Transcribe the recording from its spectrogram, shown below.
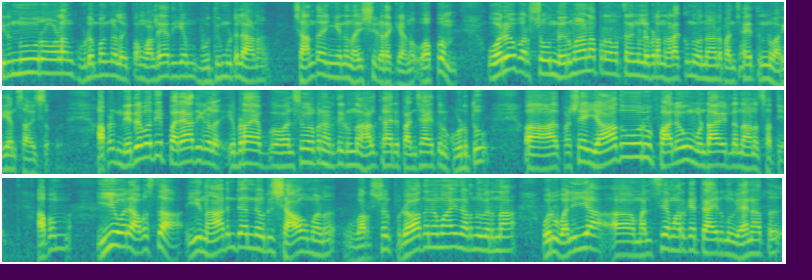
ഇരുന്നൂറോളം കുടുംബങ്ങൾ ഇപ്പം വളരെയധികം ബുദ്ധിമുട്ടിലാണ് ചന്ത ഇങ്ങനെ നശിച്ചു കിടക്കുകയാണ്. ഒപ്പം ഓരോ വർഷവും നിർമ്മാണ പ്രവർത്തനങ്ങൾ ഇവിടെ നടക്കുന്നുവെന്നാണ് പഞ്ചായത്തിൽ നിന്നും അറിയാൻ സാധിച്ചത്. അപ്പോൾ നിരവധി പരാതികൾ ഇവിടെ മത്സ്യവില്പന നടത്തിക്കുന്ന ആൾക്കാർ പഞ്ചായത്തിൽ കൊടുത്തു. പക്ഷേ യാതൊരു ഫലവും ഉണ്ടായില്ലെന്നാണ് സത്യം. അപ്പം ഈ ഒരു അവസ്ഥ ഈ നാടിന്റെ തന്നെ ഒരു ശാപമാണ്. വർഷം പുരാതനമായി നടന്നു വരുന്ന ഒരു വലിയ മത്സ്യ മാർക്കറ്റായിരുന്നു ഏനാത്ത്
